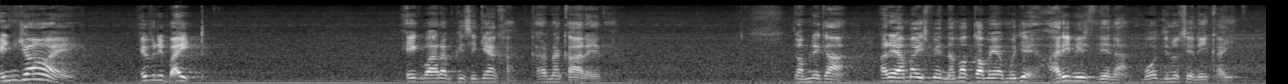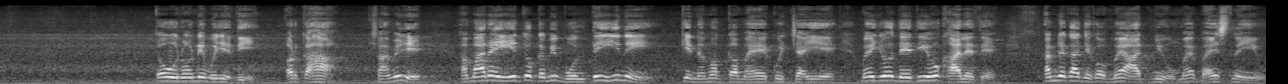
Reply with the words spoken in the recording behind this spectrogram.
एंजॉय एवरी बाइट एक बार हम किसी के यहाँ खा, खाना खा रहे थे। तो हमने कहा अरे अम्मा इसमें नमक कम है मुझे हरी मिर्च देना। बहुत दिनों से नहीं खाई। तो उन्होंने मुझे दी और कहा, स्वामी जी, हमारे ये तो कभी बोलते ही नहीं कि नमक कम है, कुछ चाहिए। मैं जो देती हूँ, खा लेते हमने कहा, देखो, मैं आदमी हूँ, मैं भैंस नहीं हूँ।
